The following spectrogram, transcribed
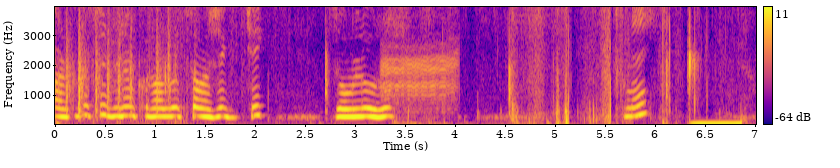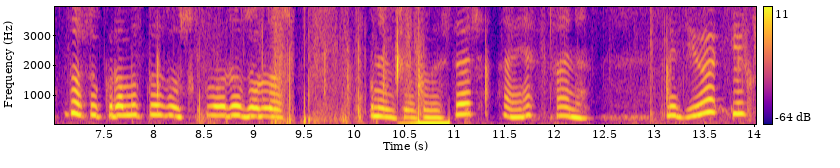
Arkadaşlar bizim krallık savaşa gidecek. Zorluyoruz. Ne? Dostluk krallıkları dostluklara zorlar. Bu neymiş arkadaşlar? He, aynen. Ne diyor? İlk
